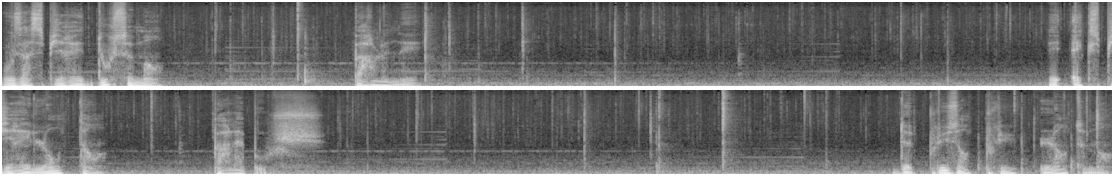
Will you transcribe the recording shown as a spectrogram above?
Vous inspirez doucement plus en plus lentement.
